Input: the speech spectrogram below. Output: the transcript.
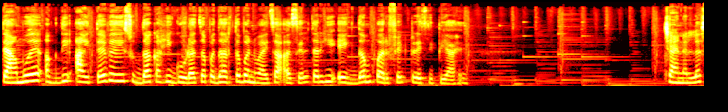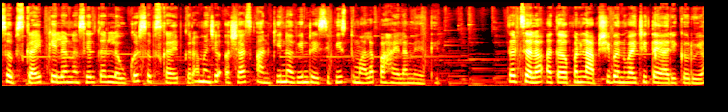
त्यामुळे अगदी आयत्या वेळी सुद्धा काही गोडाचा पदार्थ बनवायचा असेल तर ही एकदम परफेक्ट रेसिपी आहे. चॅनलला सबस्क्राईब केलं नसेल तर लवकर सबस्क्राईब करा म्हणजे अशाच आणखी नवीन रेसिपीज तुम्हाला पाहायला मिळतील. तर चला आता आपण लापशी बनवायची तयारी करूया.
